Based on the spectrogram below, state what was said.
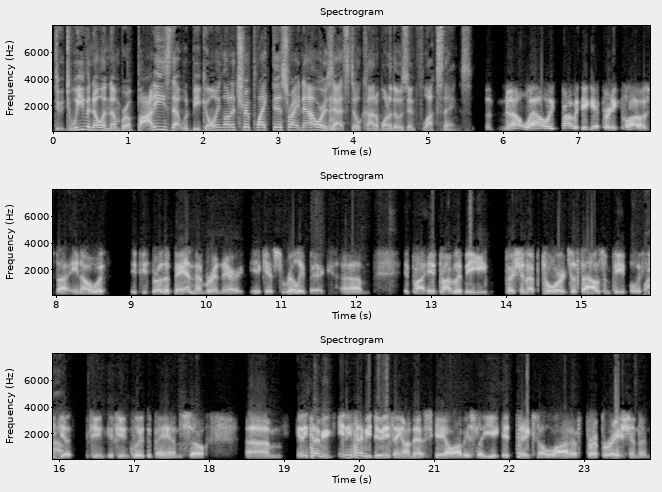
Do, do we even know a number of bodies that would be going on a trip like this right now, or is that still kind of one of those influx things? No, well, we probably could get pretty close. Uh, you know, with if you throw the band number in there, it gets really big. Um, it pro- it'd probably be pushing up towards a thousand people if wow. you get if you if you include the band. So um, anytime you anytime you do anything on that scale, obviously you, it takes a lot of preparation and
